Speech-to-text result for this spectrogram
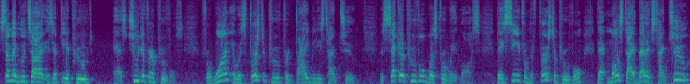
Semaglutide is FDA approved, it has two different approvals. For one, it was first approved for diabetes type 2. The second approval was for weight loss. They seen from the first approval that most diabetics type 2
